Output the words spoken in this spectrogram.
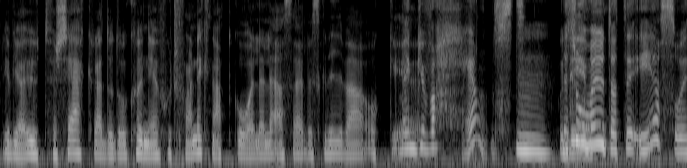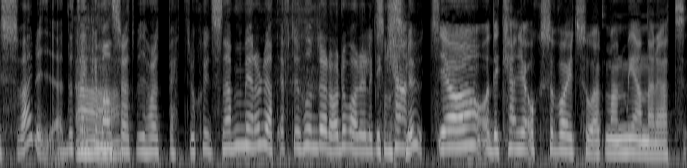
blev jag utförsäkrad och då kunde jag fortfarande knappt gå eller läsa eller skriva. Och, eh, men gud vad hemskt. Mm. Det, det- tror man ju inte att det är så i Sverige. Då tänker Ja. man så att vi har ett bättre skyddsnät. Men menar du att efter hundra dagar då var det liksom kan, slut? Ja, och det kan ju också varit så att man menar att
